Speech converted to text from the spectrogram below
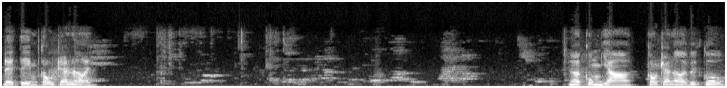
để tìm câu trả lời. Rồi cùng dò câu trả lời với cô.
